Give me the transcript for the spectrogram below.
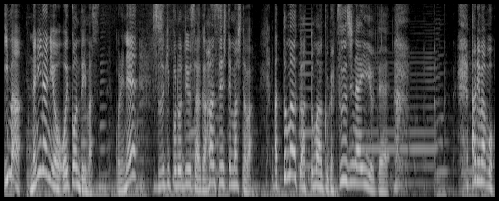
今何々を追い込んでいます。これね鈴木プロデューサーが反省してましたわ。アットマークアットマークが通じない言うて。あれはも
